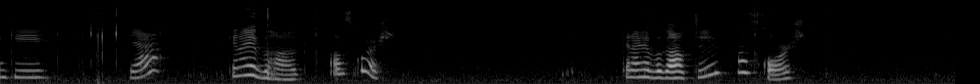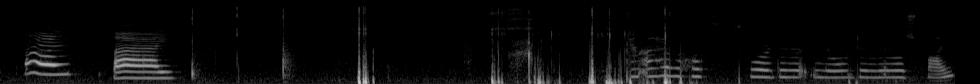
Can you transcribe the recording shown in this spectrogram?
Pinkie. Yeah? Can I have a hug? Of course. Can I have a hug too? Of course. Bye. Bye. Can I have a hug for the, you know, the little spike?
